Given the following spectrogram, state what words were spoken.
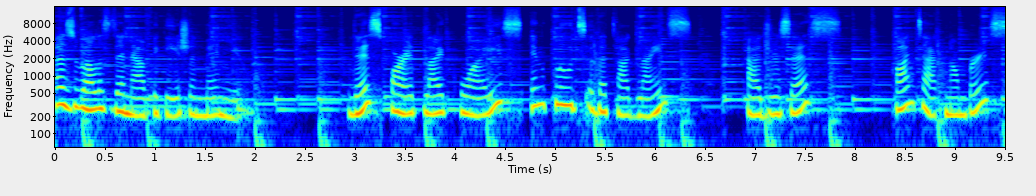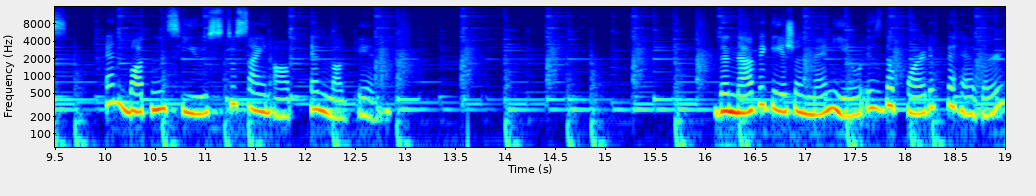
as well as the navigation menu. This part likewise includes the taglines, addresses, contact numbers, and buttons used to sign up and log in. The navigation menu is the part of the header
